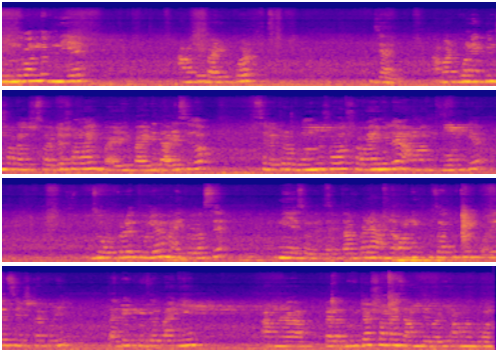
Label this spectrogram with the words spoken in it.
বন্ধু বান্ধব নিয়ে আমাদের বাড়ির উপর যায় আমার বোন একদিন সকাল ছয়টার সময় বাইরে বাইরে দাঁড়িয়েছিল। ছেলেটার বন্ধু সহ সবাই মিলে আমার বোনকে জোর করে তুলে মাইক্রোবাসে নিয়ে চলে যায়। তারপরে আমরা অনেক খোঁজাখুঁজি করে চেষ্টা করি, তাকে খুঁজে পাইনি। আমরা বেলা দুইটার সময় জানতে পারি আমার বোন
